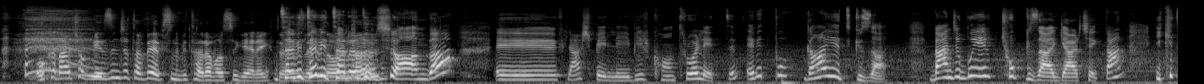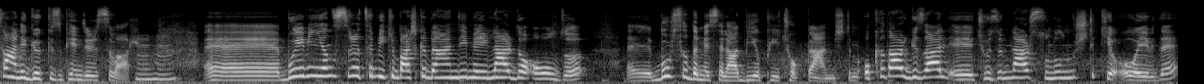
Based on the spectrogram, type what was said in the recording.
o kadar çok gezince tabii hepsini bir taraması gerekti. Tabii tabii orada. taradım şu anda. Ee, flash belleği bir kontrol ettim. Evet bu gayet güzel. Bence bu ev çok güzel gerçekten. İki tane gökyüzü penceresi var. Ee, bu evin yanı sıra tabii ki başka beğendiğim evler de oldu. Ee, Bursa'da mesela bir yapıyı çok beğenmiştim. O kadar güzel e, çözümler sunulmuştu ki o evde.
